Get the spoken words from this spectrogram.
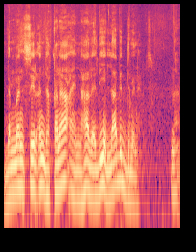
لما يصير عنده قناعة إن هذا دين لا بد منه. نعم.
